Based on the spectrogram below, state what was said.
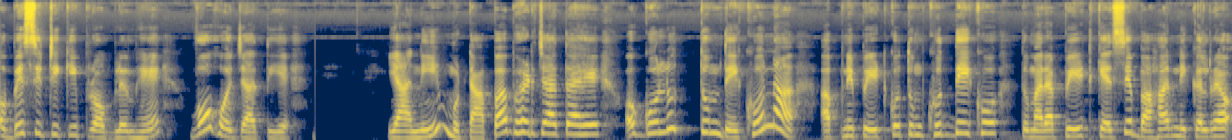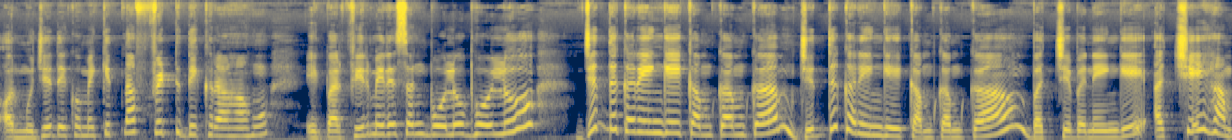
ओबेसिटी की प्रॉब्लम है, वो हो जाती है। यानी मोटापा बढ़ जाता है। और गोलू, तुम देखो ना, अपने पेट को तुम खुद देखो, तुम्हारा पेट कैसे बाहर निकल रहा है और मुझे देखो, मैं कितना फिट दिख रहा हूँ। एक बार फिर मेरे संग बोलो, भोलो जिद्द करेंगे कम कम कम जिद्द करेंगे कम कम कम, बच्चे बनेंगे अच्छे हम,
